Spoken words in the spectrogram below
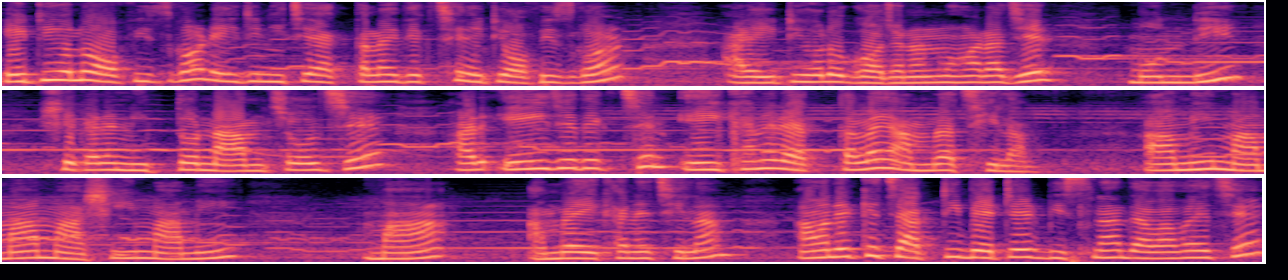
এটি হলো অফিস ঘর, এই যে নিচে একতলায় দেখছেন, এটি অফিস ঘর। আর এটি হলো গজানন মহারাজের মন্দির, সেখানে নিত্য নাম চলছে। আর এই যে দেখছেন, এইখানের একতলায় আমরা ছিলাম। আমি, মামা, মাসি, মামি, মা, আমরা এখানে ছিলাম। আমাদেরকে চারটি বেটের বিছনা দেওয়া হয়েছে।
